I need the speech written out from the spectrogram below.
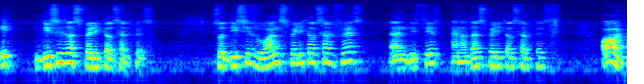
It This is a spherical surface. So this is one spherical surface and this is another spherical surface. Or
